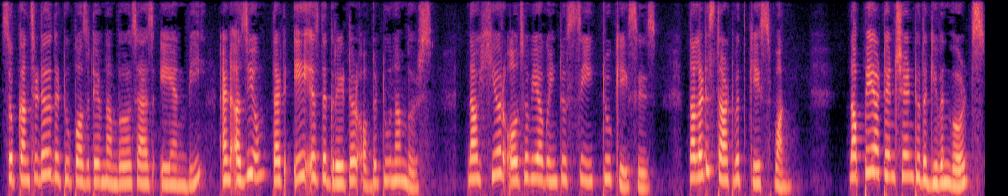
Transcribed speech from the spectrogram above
So consider the two positive numbers as a and b and assume that a is the greater of the two numbers. Now here also we are going to see two cases. Now let us start with case 1. Now pay attention to the given words.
